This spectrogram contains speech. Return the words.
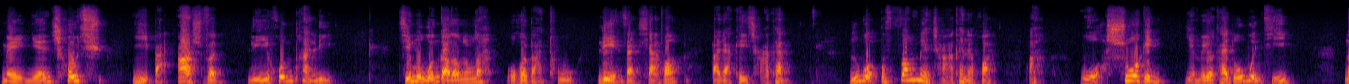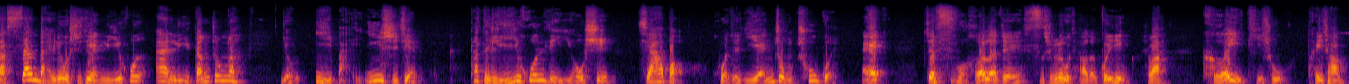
每年抽取一百二十份离婚判例。节目文稿当中呢，我会把图列在下方，大家可以查看。如果不方便查看的话，啊我说给你也没有太多问题。那三百六十件离婚案例当中呢，有一百一十件，他的离婚理由是家暴或者严重出轨，哎，这符合了这四十六条的规定，是吧？可以提出赔偿，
